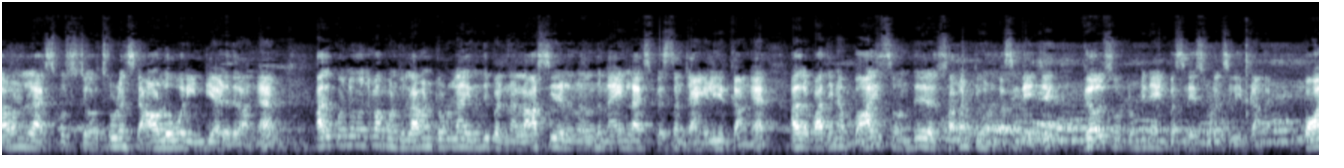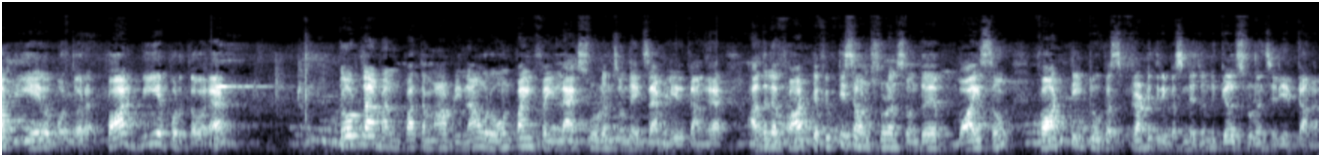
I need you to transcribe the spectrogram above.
eleven lakhs students all over India எழுதுறாங்க. அது கொஞ்சம் கொஞ்சமாக கொஞ்சம் லெவன் டுவெல்லாம் இருந்து இப்போ நான் லாஸ்ட் இயர் எழுதுனது வந்து நைன் லேக்ஸ் ப்ளஸ் தான் ஜாயின் எழுதியிருக்காங்க. அதில் பார்த்தீங்கன்னா பாய்ஸ் வந்து செவன்டி ஒன் பர்சன்டேஜ் கேர்ள்ஸ் ஒரு டுவெண்ட்டி நைன் பர்சன்டேஜ் ஸ்டூடெண்ட்ஸ் எழுதியிருக்காங்க பார்ட் ஏவை பொறுத்தவரை பார்ட் பியை பொறுத்தவரை டோட்டலாக பார்த்தோமா அப்படின்னா ஒரு one point five lakh students வந்து எக்ஸாம் எழுதியிருக்காங்க. அதில் ஃபார்ட்டி ஃபிஃப்டி செவன் ஸ்டூடெண்ட்ஸ் வந்து பாய்ஸும் forty two percent forty three percentage வந்து கேர்ள்ஸ் ஸ்டூடெண்ட்ஸ் எழுதியிருக்காங்க.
